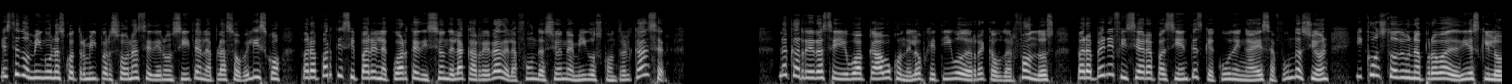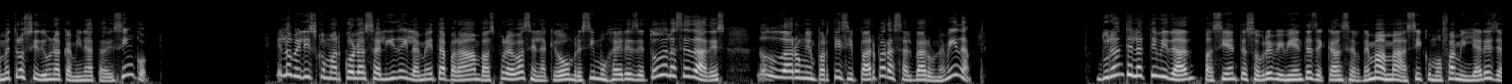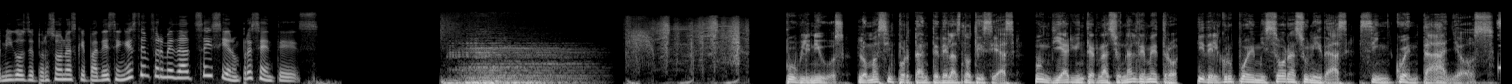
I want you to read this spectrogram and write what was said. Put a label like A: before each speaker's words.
A: Este domingo unas 4.000 personas se dieron cita en la Plaza Obelisco para participar en la cuarta edición de la carrera de la Fundación de Amigos contra el Cáncer. La carrera se llevó a cabo con el objetivo de recaudar fondos para beneficiar a pacientes que acuden a esa fundación y constó de una prueba de 10 kilómetros y de una caminata de 5. El obelisco marcó la salida y la meta para ambas pruebas en la que hombres y mujeres de todas las edades no dudaron en participar para salvar una vida. Durante la actividad, pacientes sobrevivientes de cáncer de mama, así como familiares y amigos de personas que padecen esta enfermedad, se hicieron presentes.
B: Publinews, lo más importante de las noticias, un diario internacional de Metro y del grupo Emisoras Unidas, 50 años.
